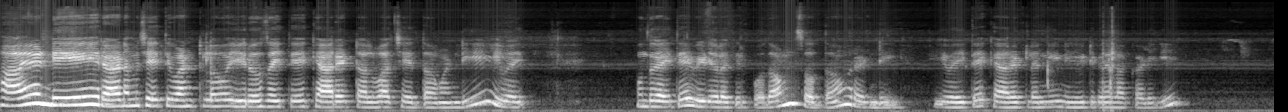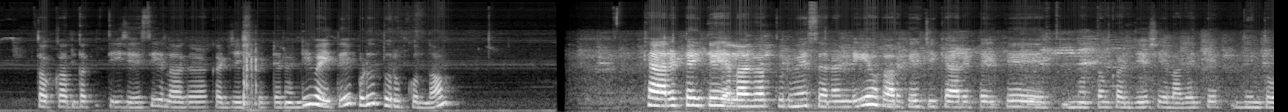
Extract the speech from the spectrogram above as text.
హాయ్ అండి. రాణమ్మ చేతి వంటలో ఈరోజు అయితే క్యారెట్ హల్వా చేద్దామండి. ఇవై ముందుగా అయితే వీడియోలోకి వెళ్ళిపోదాం. చూద్దాం రండి. ఇవైతే క్యారెట్లన్నీ నీట్గా ఇలా కడిగి తొక్క అంతా తీసేసి ఇలాగా కట్ చేసి పెట్టానండి. ఇవైతే ఇప్పుడు తురుక్కుందాం. క్యారెట్ అయితే ఇలాగా తురిమేసానండి ఒక అర కేజీ క్యారెట్ అయితే మొత్తం కట్ చేసి ఇలాగైతే దీంతో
